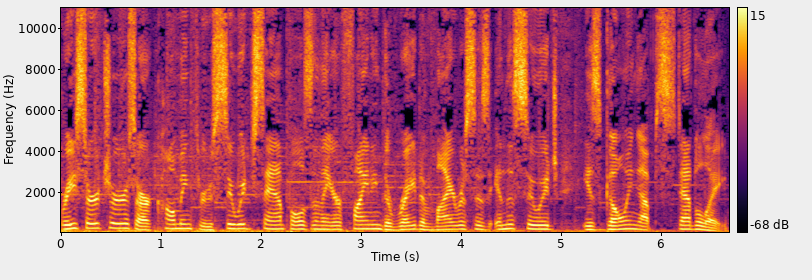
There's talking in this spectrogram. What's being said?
Researchers are combing through sewage samples and they are finding the rate of viruses in the sewage is going up steadily.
